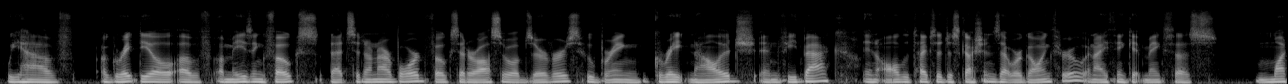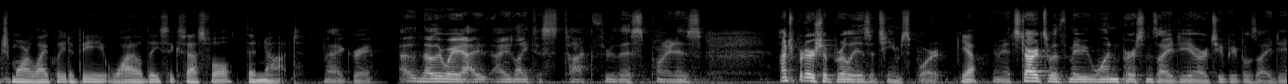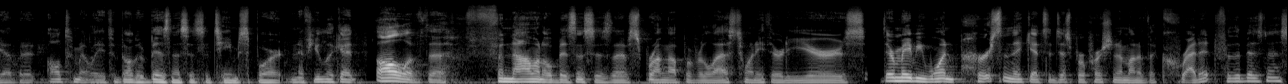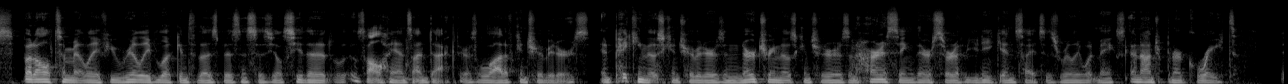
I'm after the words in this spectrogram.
we have a great deal of amazing folks that sit on our board, folks that are also observers who bring great knowledge and feedback in all the types of discussions that we're going through. And I think it makes us much more likely to be wildly successful than not. I agree. Another way I, I like to talk through this point is entrepreneurship really is a team sport. Yeah. I mean, it starts with maybe one person's idea or two people's idea, but it, ultimately, to build a business, it's a team sport. And if you look at all of the phenomenal businesses that have sprung up over the last 20, 30 years. There may be one person that gets a disproportionate amount of the credit for the business, but ultimately, if you really look into those businesses, you'll see that it's all hands on deck. There's a lot of contributors. And picking those contributors and nurturing those contributors and harnessing their sort of unique insights is really what makes an entrepreneur great.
